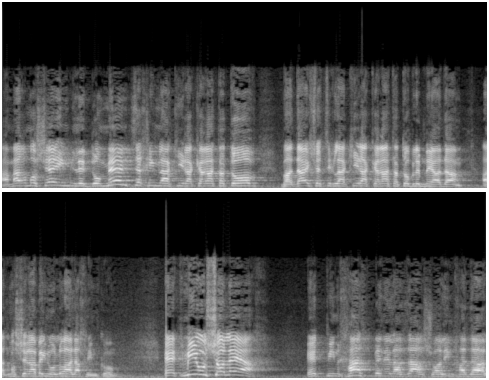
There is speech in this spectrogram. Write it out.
אמר משה, אם לדומם צריכים להכיר הכרת הטוב, ודאי שצריך להכיר הכרת הטוב לבני אדם. אז משה רבינו לא הלך לנקום. את מי הוא שולח? את פנחס בן אלעזר, שואלים חז"ל,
